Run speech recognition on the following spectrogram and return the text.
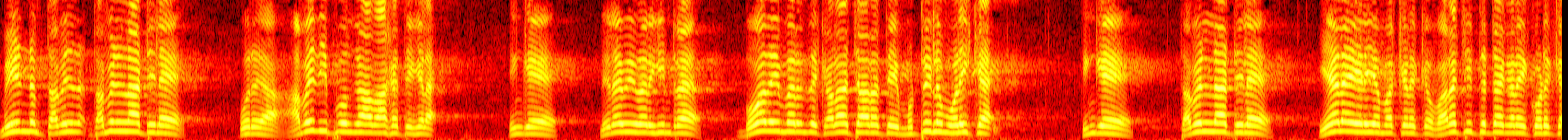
மீண்டும் தமிழ் தமிழ்நாட்டிலே ஒரு அமைதி பூங்காவாக திகழ இங்கே நிலவி வருகின்ற போதை மருந்து கலாச்சாரத்தை முற்றிலும் ஒழிக்க இங்கே தமிழ்நாட்டிலே ஏழை எளிய மக்களுக்கு வளர்ச்சி திட்டங்களை கொடுக்க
